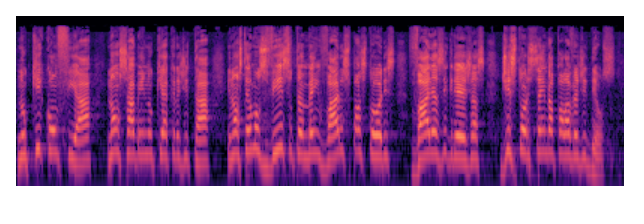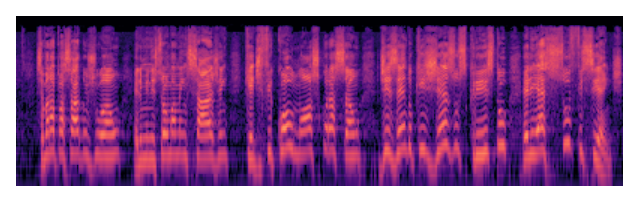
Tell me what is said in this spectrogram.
no que confiar, não sabem no que acreditar. E nós temos visto também vários pastores, várias igrejas distorcendo a palavra de Deus. Semana passada o João, ele ministrou uma mensagem que edificou o nosso coração, dizendo que Jesus Cristo, ele é suficiente.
